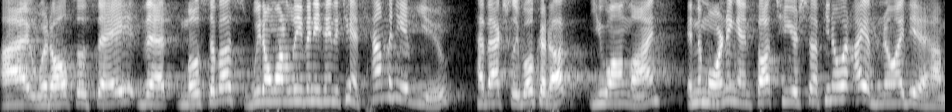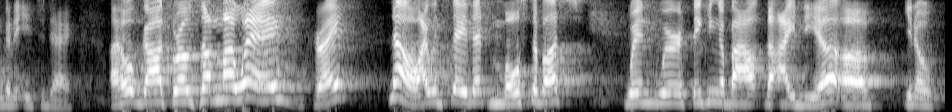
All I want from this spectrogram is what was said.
I would also say that most of us, we don't want to leave anything to chance. How many of you have actually woken up, you online, in the morning and thought to yourself, you know what, I have no idea how I'm going to eat today. I hope God throws something my way, right? No, I would say that most of us, when we're thinking about the idea of, you know,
